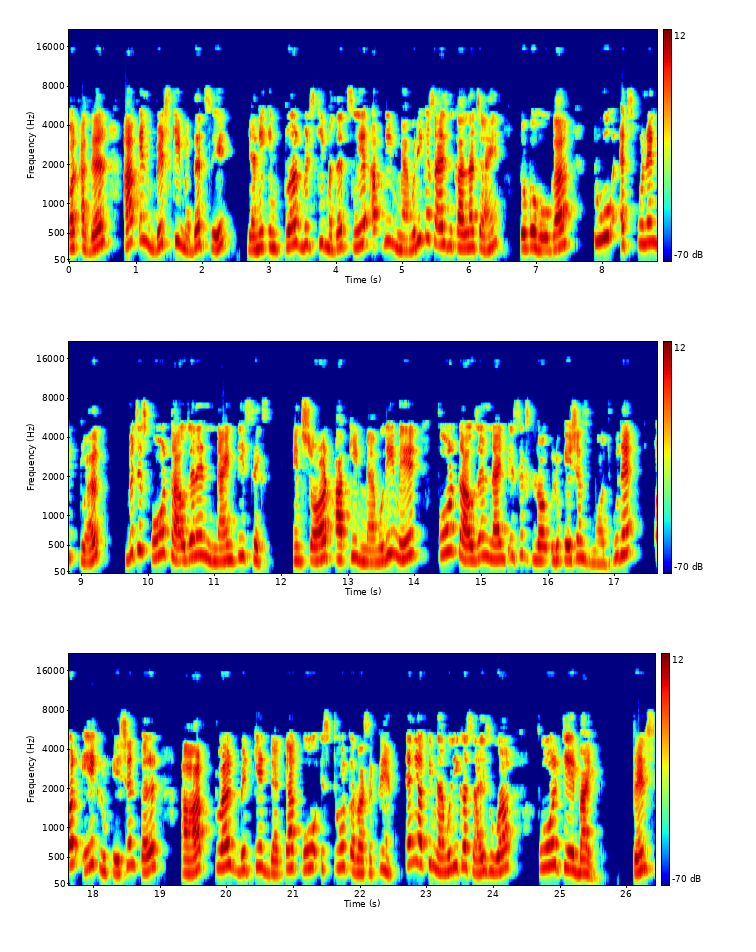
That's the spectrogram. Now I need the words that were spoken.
और अगर आप इन बिट्स की मदद से यानी इन 12 बिट्स की मदद से अपनी मेमोरी का साइज़ निकालना चाहें तो वो होगा 2 exponent 12 which is 4096 in short आपकी मेमोरी में 4096 लोकेशंस मौजूद हैं और एक लोकेशन पर आप 12 बिट के डाटा को स्टोर करवा सकते हैं। यानी आपकी मेमोरी का साइज़ हुआ 4K बाइट फ्रेंड्स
